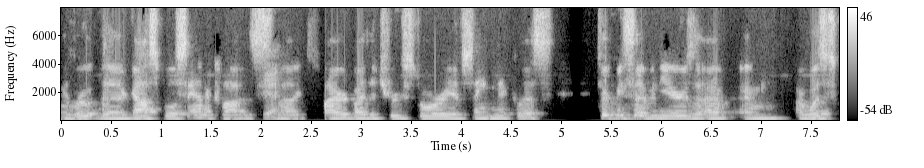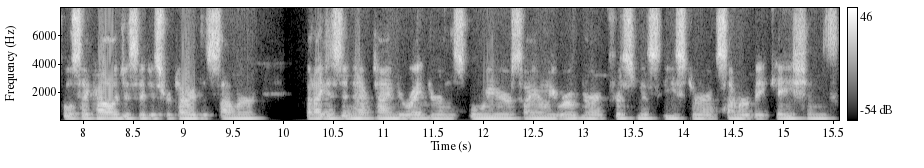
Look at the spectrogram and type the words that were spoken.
I wrote the Gospel of Santa Claus, yeah. uh, inspired by the true story of Saint Nicholas. It took me seven years. I, I was a school psychologist. I just retired this summer, but I just didn't have time to write during the school year, so I only wrote during Christmas, Easter, and summer vacations.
